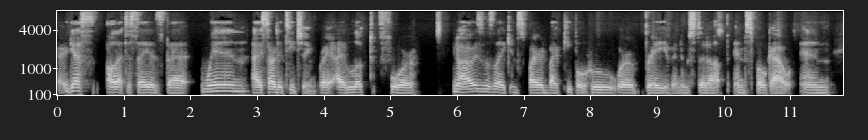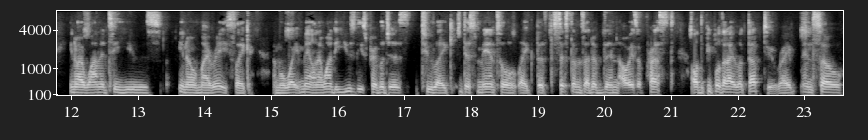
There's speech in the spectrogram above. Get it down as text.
I guess all that to say is that when I started teaching, right, I looked for, you know, I always was like inspired by people who were brave and who stood up and spoke out. And, you know, I wanted to use, you know, my race. Like I'm a white male and I wanted to use these privileges to like dismantle like the systems that have been always oppressed all the people that I looked up to, right? And so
